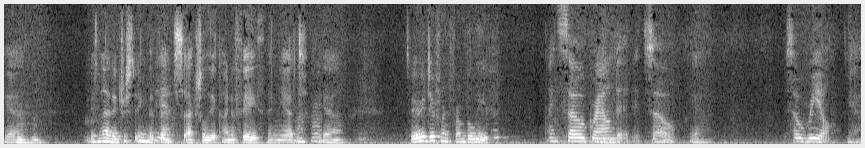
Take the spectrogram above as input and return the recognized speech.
Yeah. Mm-hmm. Isn't that interesting that Yeah. that's actually a kind of faith, and yet, Mhm. yeah, it's very different from belief. It's so grounded. It's so Yeah. so real. Yeah.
